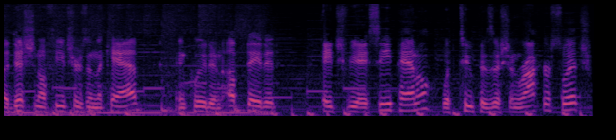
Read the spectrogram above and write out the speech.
Additional features in the cab include an updated HVAC panel with two position rocker switch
